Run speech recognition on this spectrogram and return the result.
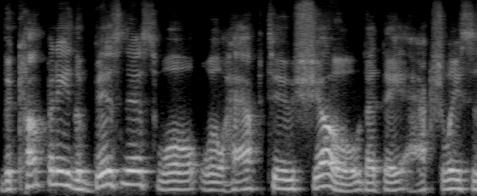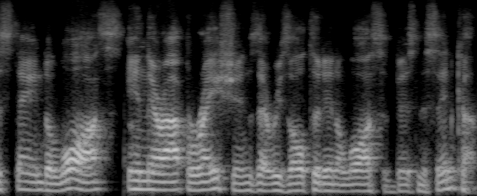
the company, the business will will have to show that they actually sustained a loss in their operations that resulted in a loss of business income.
